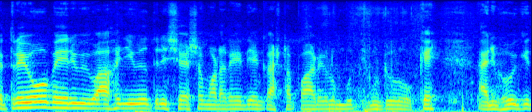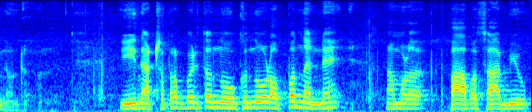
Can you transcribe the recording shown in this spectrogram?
എത്രയോ പേര് വിവാഹ ജീവിതത്തിന് ശേഷം വളരെയധികം കഷ്ടപ്പാടുകളും ബുദ്ധിമുട്ടുകളും ഒക്കെ അനുഭവിക്കുന്നുണ്ട്. ഈ നക്ഷത്രപ്പൊരുത്തം നോക്കുന്നതോടൊപ്പം തന്നെ നമ്മൾ പാപസാമ്യവും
